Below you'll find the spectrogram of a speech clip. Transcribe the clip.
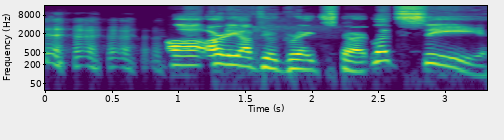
Uh, already off to a great start. Let's see.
